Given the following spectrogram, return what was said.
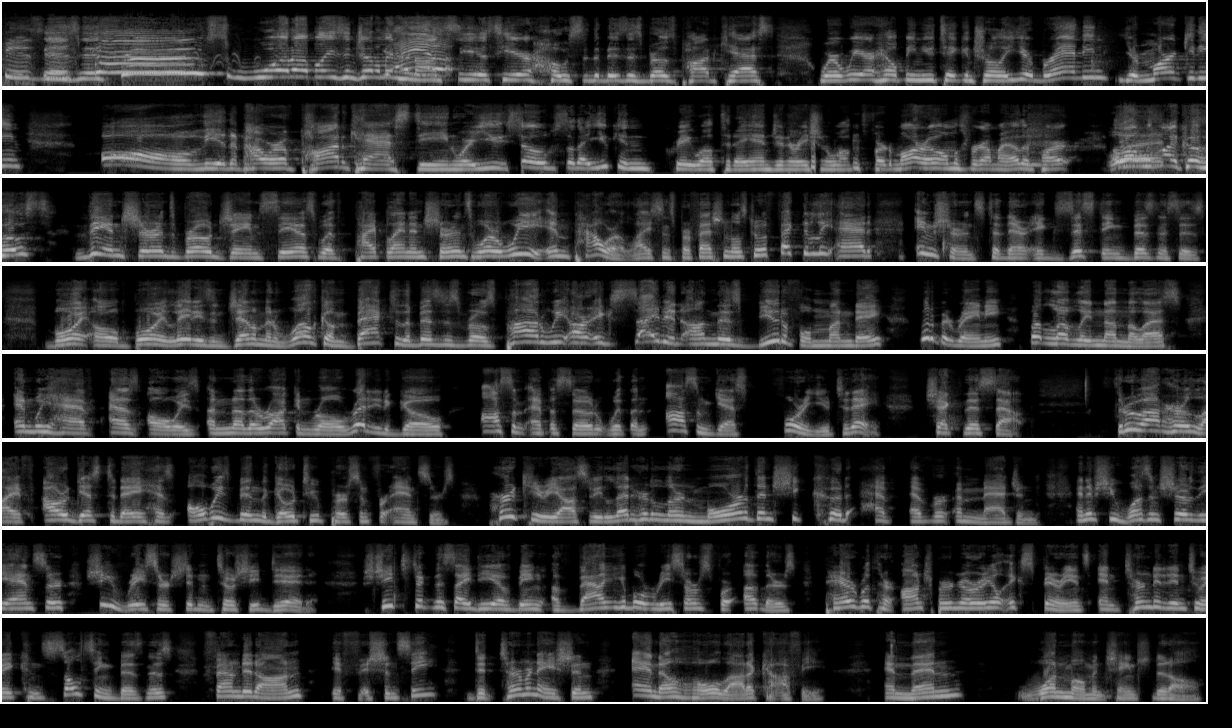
Business, Business Bros. What up, ladies and gentlemen? Yeah. Hernan here, host of the Business Bros podcast, where we are helping you take control of your branding, your marketing, all via the power of podcasting. Where you so so that you can create wealth today and generational wealth for tomorrow. Almost forgot my other part. Along with my co-host. The insurance bro James Cias with Pipeline Insurance, where we empower licensed professionals to effectively add insurance to their existing businesses. Boy, oh boy, ladies and gentlemen, welcome back to the Business Bros Pod. We are excited on this beautiful Monday, a little bit rainy, but lovely nonetheless. And we have, as always, another rock and roll ready to go. Awesome episode with an awesome guest for you today. Check this out. Throughout her life, our guest today has always been the go to person for answers. Her curiosity led her to learn more than she could have ever imagined. And if she wasn't sure of the answer, she researched it until she did. She took this idea of being a valuable resource for others, paired with her entrepreneurial experience, and turned it into a consulting business founded on efficiency, determination, and a whole lot of coffee. And then one moment changed it all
